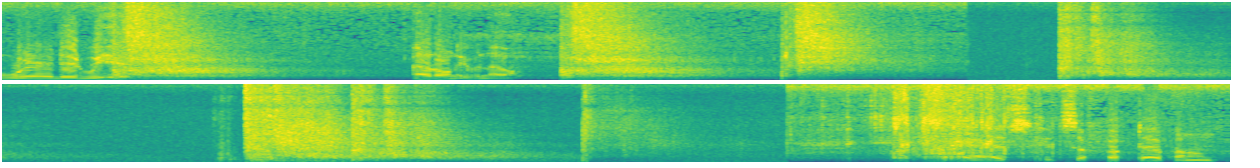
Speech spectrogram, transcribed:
Where did we hit? I don't even know. It's it's so fucked up. I don't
